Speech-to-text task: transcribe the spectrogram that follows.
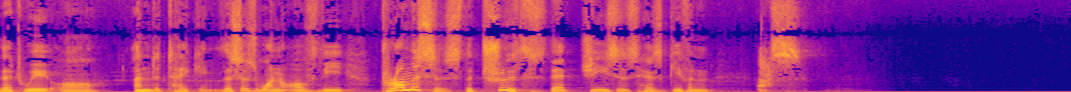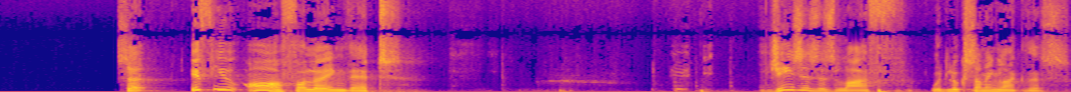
that we are undertaking. This is one of the promises, the truths that Jesus has given us. So, if you are following that, Jesus' life would look something like this.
